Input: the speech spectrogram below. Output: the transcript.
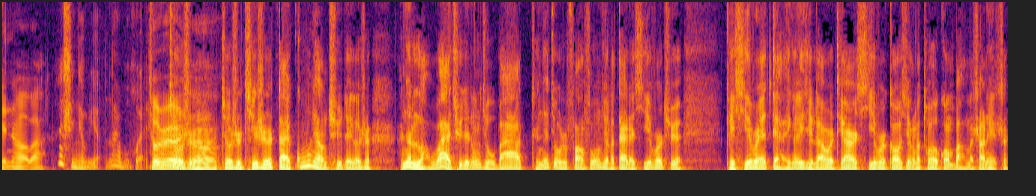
你知道吧？那神经病，那不会。就是就是啊就是，其实带姑娘去这个是，人家老外去这种酒吧，人家就是放松去了，带着媳妇儿去，给媳妇儿也点一个，一起聊会儿天儿，媳妇儿高兴了，脱个光膀子上那上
